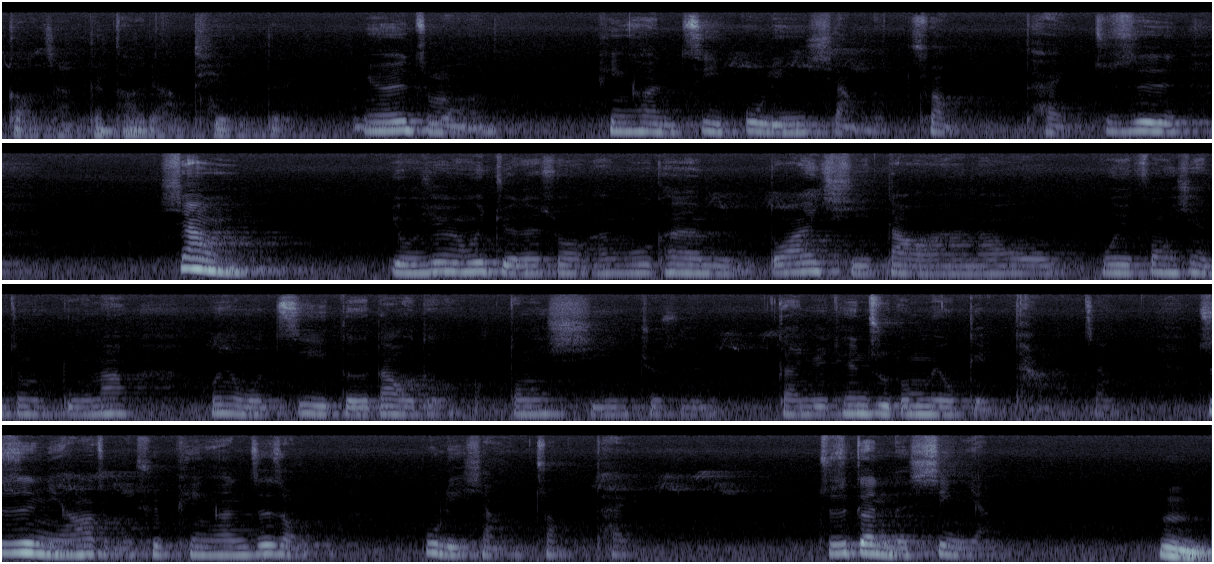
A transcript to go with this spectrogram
告，这样跟他聊天，对，你会怎么平衡自己不理想的状态？就是像有些人会觉得说，嗯，我可能都爱祈祷啊，然后我也奉献这么多，那为什么我自己得到的东西，就是感觉天主都没有给他？就是你要怎么去平衡这种不理想的状态，就是跟你的信仰。嗯，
